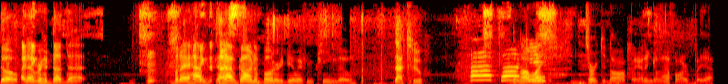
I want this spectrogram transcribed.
No, I never think- had done that. But I have, think the I have past- gotten a boner to get away from peeing though. That too. But not like jerking off. Like I didn't go that far, but yeah.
